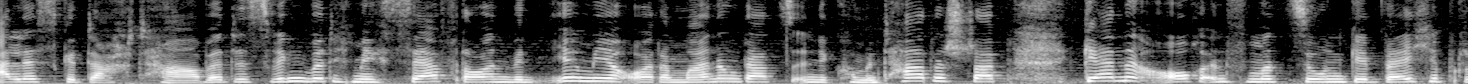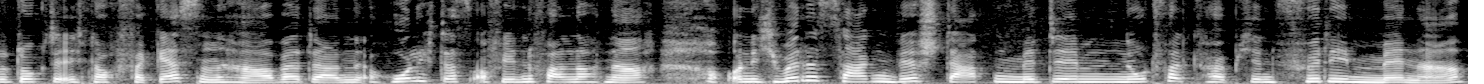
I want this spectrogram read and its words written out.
alles gedacht habe. Deswegen würde ich mich sehr freuen, wenn ihr mir eure Meinung dazu in die Kommentare schreibt. Gerne auch Informationen gebt, welche Produkte ich noch vergessen habe. Dann hole ich das auf jeden Fall noch nach. Und ich würde sagen, wir starten mit dem Notfallkörbchen für die Männer.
